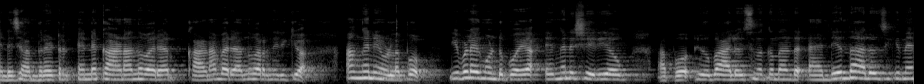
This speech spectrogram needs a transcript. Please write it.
എന്റെ ചന്ദ്രേട്ടൻ എന്നെ കാണാമെന്ന് വരാൻ കാണാൻ വരാമെന്ന് പറഞ്ഞിരിക്കുക അങ്ങനെയുള്ളപ്പോൾ ഇവളെ കൊണ്ടുപോയാൽ എങ്ങനെ ശരിയാവും? അപ്പോൾ രൂപ ആലോചിച്ച് നിൽക്കുന്നുണ്ട്. ആന്റി എന്താ ആലോചിക്കുന്നേ?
